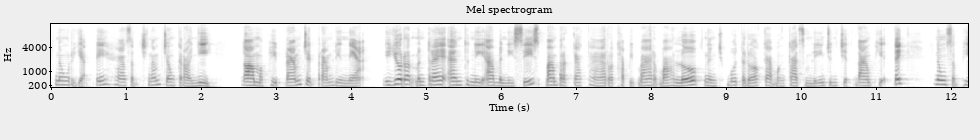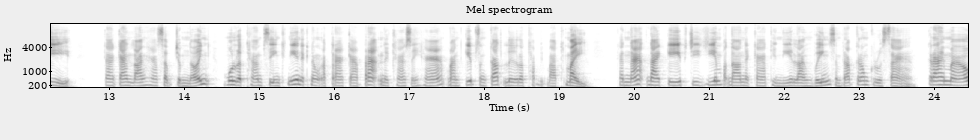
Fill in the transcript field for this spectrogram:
ក្នុងរយៈពេល50ឆ្នាំចុងក្រោយនេះដល់25.5លាននាក់នាយករដ្ឋមន្ត្រី Anthony Albanese បានប្រកាសថារដ្ឋាភិបាលរបស់លោកនឹងឆ្ពោះទៅរកការបង្កើតសម្លេងជនជាតិដើមភាគតិចក្នុងសភា ការកើនឡើង50ចំណុចមូលដ្ឋានផ្សេងគ្នានៅក្នុងអត្រាការប្រាក់នៅខែសីហាបានគៀបសង្កត់លើរដ្ឋាភិបាលថ្មីខណៈដែលគេព្យាយាមផ្ដល់នូវការធានាឡើងវិញសម្រាប់ក្រុមគ្រួសារក្រោយមក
